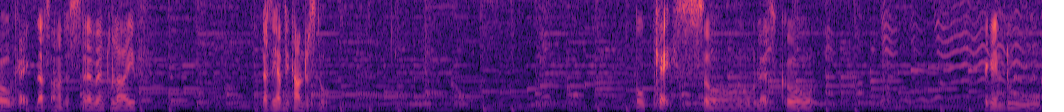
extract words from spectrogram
Okay, that's another seven to life. Does he have the counters too? Okay, so let's go. I can do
